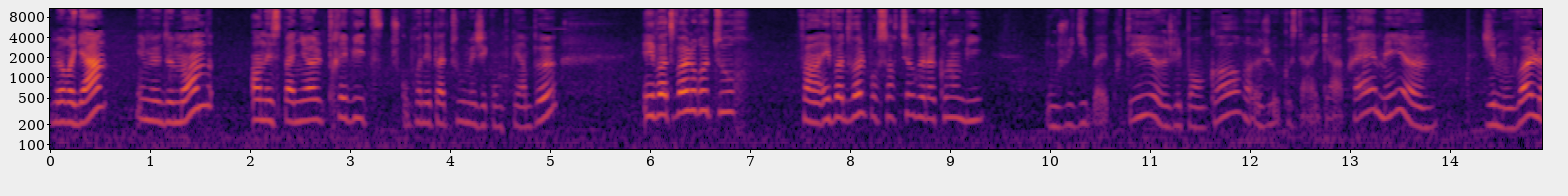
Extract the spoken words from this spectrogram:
me regarde et me demande en espagnol très vite, je comprenais pas tout mais j'ai compris un peu. Et votre vol retour? Enfin, et votre vol pour sortir de la Colombie? Donc je lui dis bah écoutez, je euh, je l'ai pas encore, euh, je vais au Costa Rica après, mais euh, j'ai mon vol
